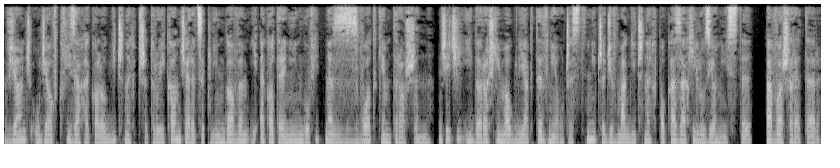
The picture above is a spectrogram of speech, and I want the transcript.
wziąć udział w kwizach ekologicznych przy trójkącie recyklingowym i ekotreningu fitness z Włodkiem Troszyn. Dzieci i dorośli mogli aktywnie uczestniczyć w magicznych pokazach iluzjonisty, Pawła Szreter,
